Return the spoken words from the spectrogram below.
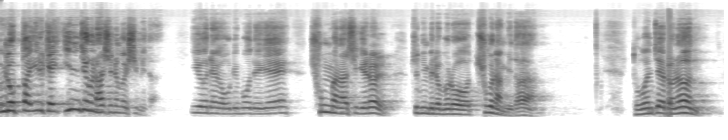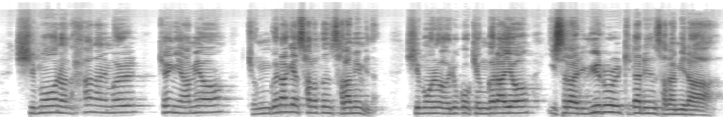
의롭다 이렇게 인정을 하시는 것입니다. 이 은혜가 우리 모두에게 충만하시기를 주님 이름으로 축원합니다. 두 번째로는 시몬은 하나님을 경외하며 경건하게 살았던 사람입니다. 시몬은 의롭고 경건하여 이스라엘 위로를 기다리는 사람이라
